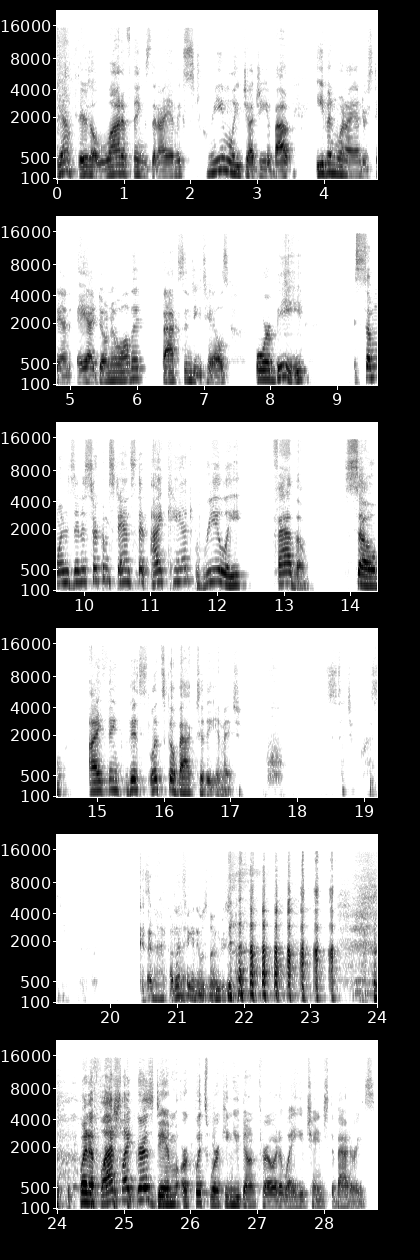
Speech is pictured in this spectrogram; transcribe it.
yeah, there's a lot of things that I am extremely judgy about, even when I understand A, I don't know all the facts and details, or B, someone is in a circumstance that I can't really fathom. So I think this, let's go back to the image. Whew, Such a crusty I don't good. think anyone's noticed. when a flashlight grows dim or quits working, you don't throw it away, you change the batteries.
